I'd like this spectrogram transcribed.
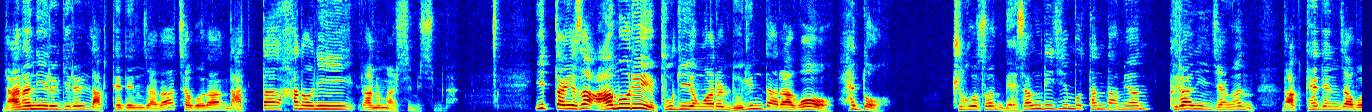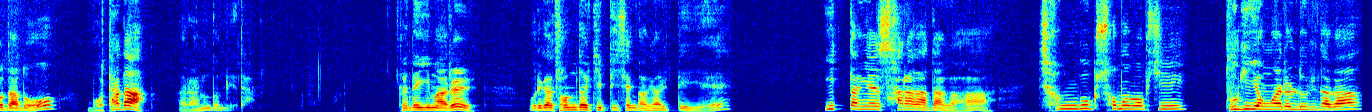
나는 이르기를 낙태된 자가 저보다 낫다 하노니라는 말씀이 있습니다. 이 땅에서 아무리 부귀영화를 누린다라고 해도 죽어서 매장되지 못한다면 그러한 인생은 낙태된 자보다도 못하다라는 겁니다. 그런데 이 말을 우리가 좀 더 깊이 생각할 때에 이 땅에 살아가다가 천국 소망 없이 부귀영화를 누리다가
